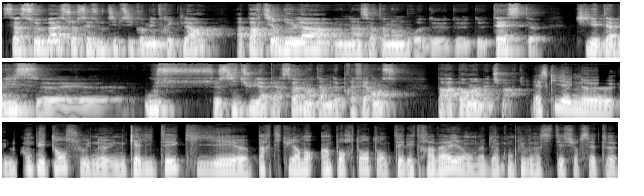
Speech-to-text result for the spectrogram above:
ça se base sur ces outils psychométriques-là. À partir de là, on a un certain nombre de, de, tests qui établissent euh, où se situe la personne en termes de préférence par rapport à un benchmark. Est-ce qu'il y a une, une compétence ou une, une qualité qui est euh, particulièrement importante en télétravail? On a bien compris, vous insistez sur cette euh,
